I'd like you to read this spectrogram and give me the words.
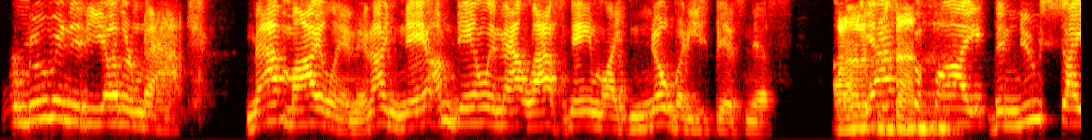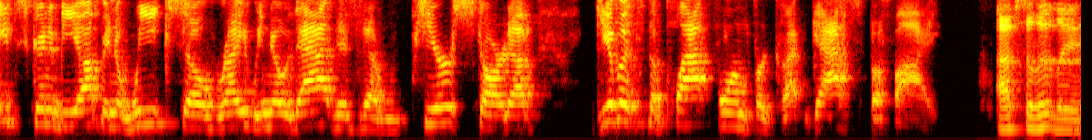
We're moving to the other Matt, Matt Mylan. And I na- I'm nailing that last name like nobody's business. Uh, Gaspify, the new site's going to be up in a week. So, right, we know that. This is a pure startup. Give us the platform for Gaspify. Absolutely.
